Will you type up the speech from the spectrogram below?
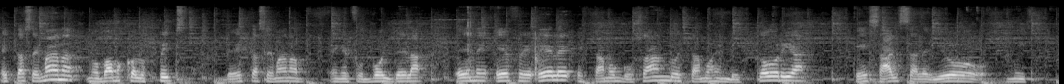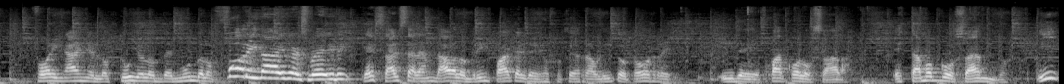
Esta semana nos vamos con los picks de esta semana en el fútbol de la NFL. Estamos gozando, estamos en victoria. Qué salsa le dio mis 49ers, los tuyos, los del mundo, los 49ers, baby. Qué salsa le han dado a los Green Packers de José Raulito Torres y de Paco Lozada. Estamos gozando. Y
